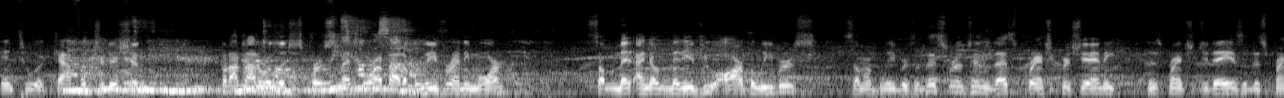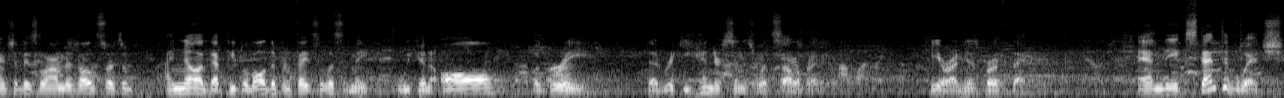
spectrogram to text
into a Catholic tradition, but I'm not a religious person anymore. I'm not a believer anymore. Some, I know many of you are believers. Some are believers of this religion, this branch of Christianity, this branch of Judaism, this branch of Islam. There's all sorts of. I know I've got people of all different faiths who listen to me. We can all agree that Rickey Henderson is worth celebrating here on his birthday. And the extent of which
